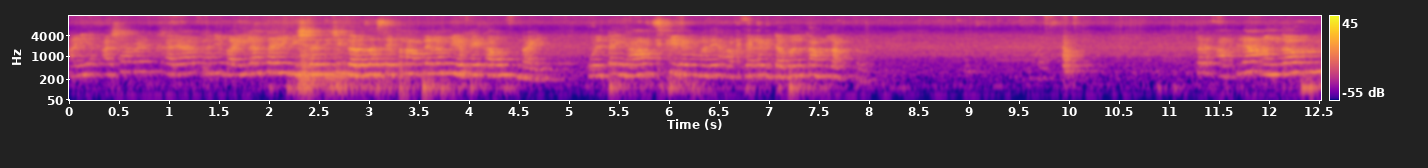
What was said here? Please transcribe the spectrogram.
आणि अशा वेळेस खऱ्या अर्थाने बाईला काही विश्रांतीची गरज असते पण आपल्याला मिळते का नाही. उलट ह्याच पिरियडमध्ये आपल्याला डबल काम लागतं. तर आपल्या अंगावरून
